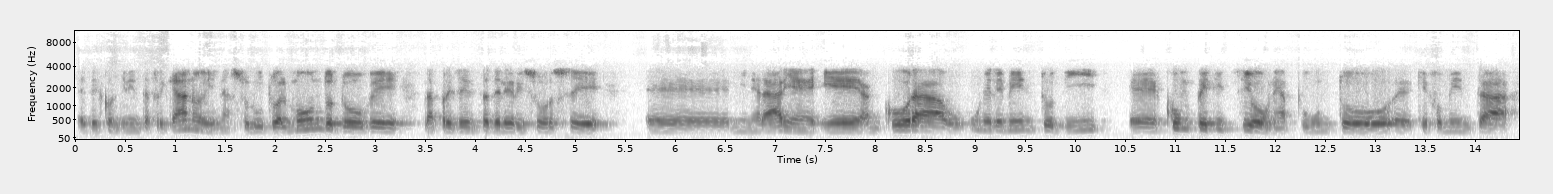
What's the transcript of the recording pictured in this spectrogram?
eh, del continente africano e in assoluto al mondo, dove la presenza delle risorse eh, minerarie è ancora un elemento di eh, competizione appunto eh, che fomenta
